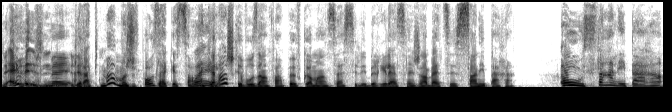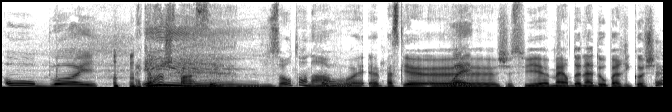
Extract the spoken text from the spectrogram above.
Hey, mais je- Mais- Rapidement, moi, je vous pose la question. À quel âge que vos enfants peuvent commencer à célébrer la Saint-Jean-Baptiste sans les parents? Oh, sans les parents. Oh boy. À quel âge pensez? Nous autres, on envoie. euh, parce que euh, Ouais. je suis euh, mère de Nado par ricochet.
